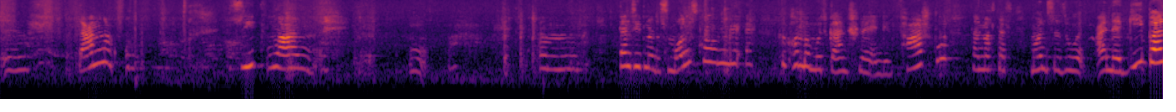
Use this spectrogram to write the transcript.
Äh, dann sieht man. Ähm, dann sieht man das Monster gekommen, man muss ganz schnell in den Fahrstuhl. Dann macht das Monster so einen Energieball,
